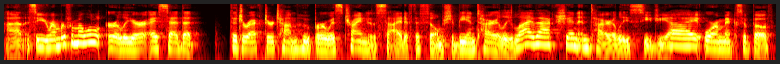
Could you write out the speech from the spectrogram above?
Um, so you remember from a little earlier, I said that the director Tom Hooper was trying to decide if the film should be entirely live action, entirely CGI, or a mix of both.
